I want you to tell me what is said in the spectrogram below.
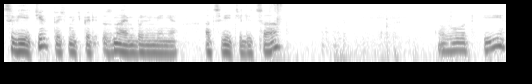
цвете, то есть мы теперь знаем более-менее о цвете лица. Вот, и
